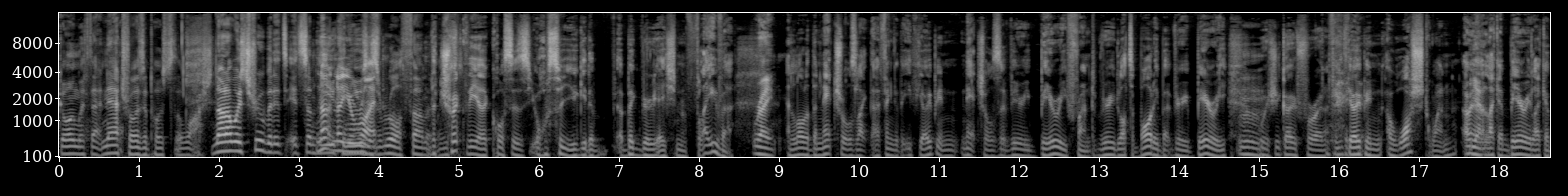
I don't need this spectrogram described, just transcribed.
going with that natural as opposed to the wash. Not always true, but it's it's something No, you no, can you're use right. as a rule of thumb. The least. trick there, of course, is you also you get a, a big variation of flavor. right? And a lot of the naturals, like I think of the Ethiopian naturals, are very berry front, very lots of body, but very berry. Whereas you go for an Ethiopian, a washed one, oh, yeah. Like a berry, like a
